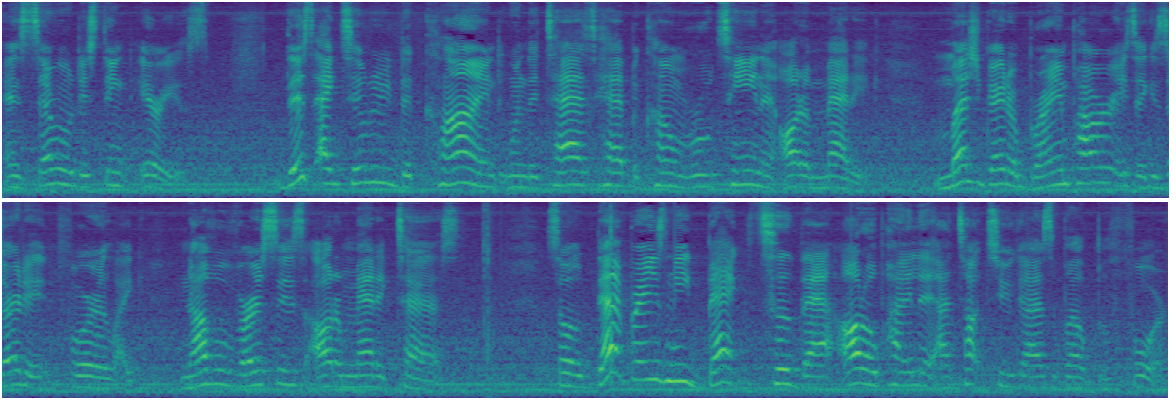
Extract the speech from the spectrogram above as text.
in several distinct areas. This activity declined when the task had become routine and automatic. Much greater brain power is exerted for like novel versus automatic tasks. So that brings me back to that autopilot I talked to you guys about before.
